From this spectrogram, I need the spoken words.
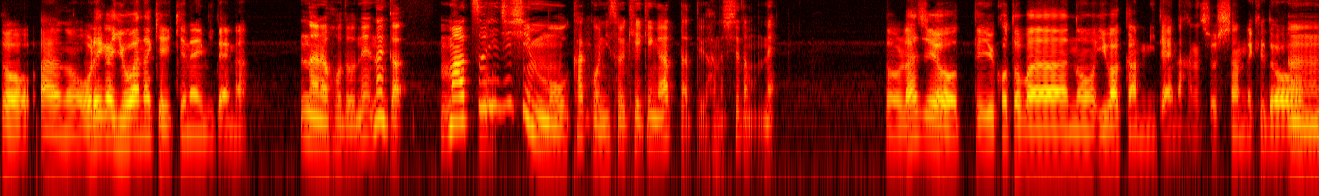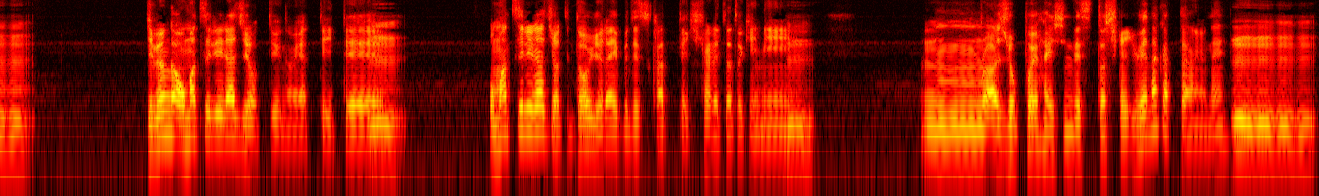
そう、あの、俺が言わなきゃいけないみたいな。なるほどね。なんか、祭り自身も過去にそういう経験があったっていう話してたもんね。そう、ラジオっていう言葉の違和感みたいな話をしたんだけど、うんうん自分がお祭りラジオっていうのをやっていうん。て、うん。お祭りラジオってどういうライブですかって聞かれた時うに、んうーん、ラジオっぽい配信ですとしか言えなかったのよね。うんうんうん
